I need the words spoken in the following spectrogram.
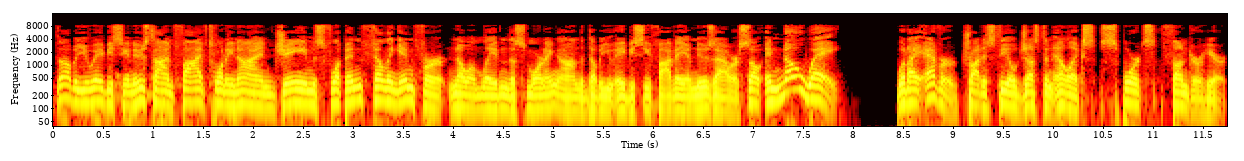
WABC News Time 529. James Flippin filling in for Noam Laden this morning on the WABC 5 a.m. News Hour. So in no way would I ever try to steal Justin Ellick's sports thunder here.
